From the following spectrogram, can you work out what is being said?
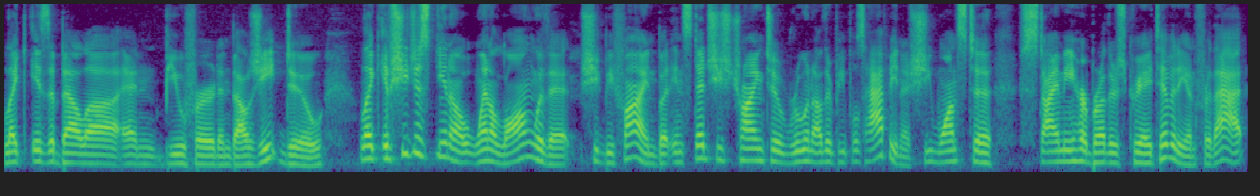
like Isabella and Buford and Baljeet do, like if she just, you know, went along with it, she'd be fine. But instead she's trying to ruin other people's happiness. She wants to stymie her brother's creativity, and for that,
